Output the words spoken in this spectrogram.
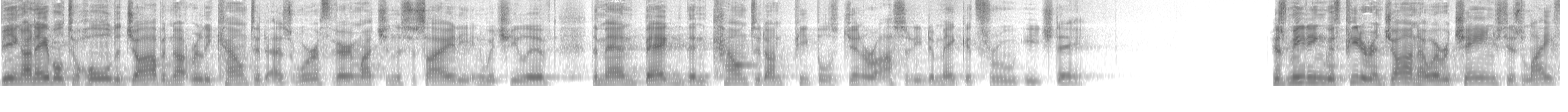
Being unable to hold a job and not really counted as worth very much in the society in which he lived, the man begged and counted on people's generosity to make it through each day. His meeting with Peter and John, however, changed his life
